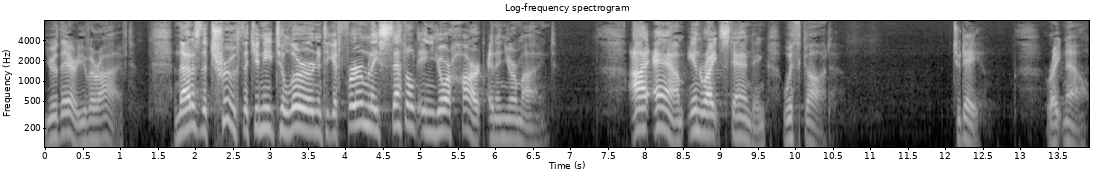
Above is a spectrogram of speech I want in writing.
You're there, you've arrived. And that is the truth that you need to learn and to get firmly settled in your heart and in your mind. I am in right standing with God. Today, right now.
